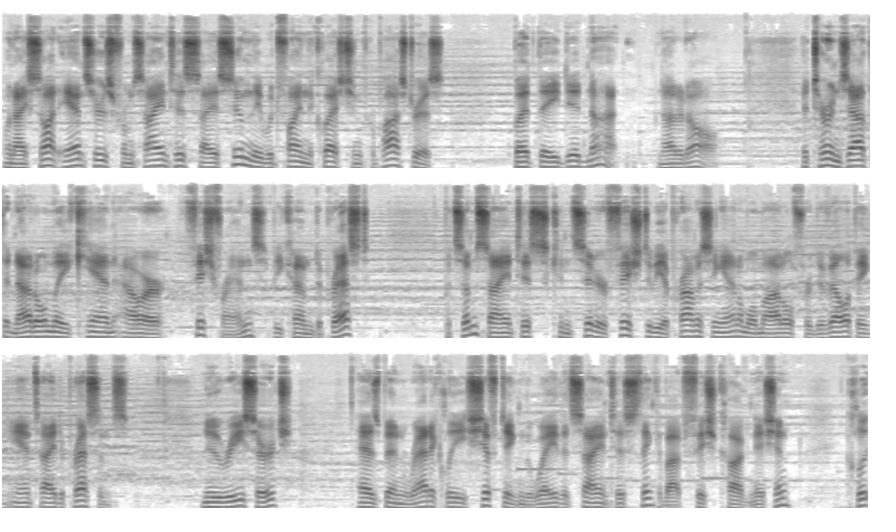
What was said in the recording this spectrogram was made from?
When I sought answers from scientists, I assumed they would find the question preposterous, but they did not, not at all. It turns out that not only can our fish friends become depressed, but some scientists consider fish to be a promising animal model for developing antidepressants. New research has been radically shifting the way that scientists think about fish cognition, cl-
